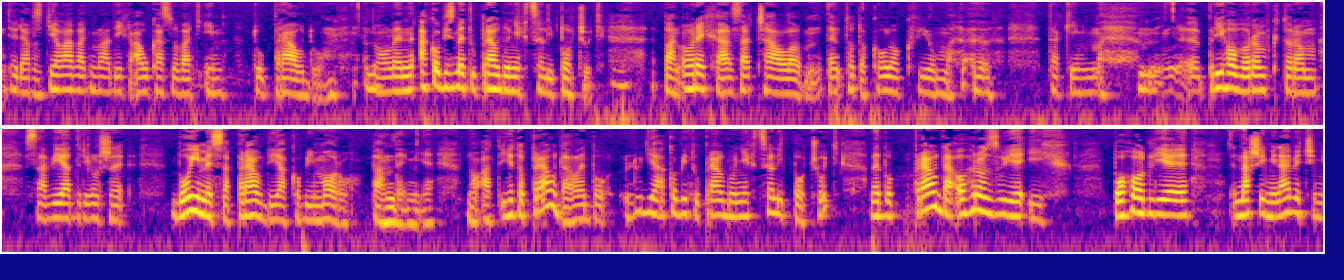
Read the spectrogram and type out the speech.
teda vzdelávať mladých a ukazovať im tú pravdu. No len ako by sme tú pravdu nechceli počuť. Pán Orecha začal toto kolokvium e, takým e, príhovorom, v ktorom sa vyjadril, že bojíme sa pravdy ako by moru pandémie. No a je to pravda, lebo ľudia ako by tú pravdu nechceli počuť, lebo pravda ohrozuje ich pohodlie, Našimi najväčšími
